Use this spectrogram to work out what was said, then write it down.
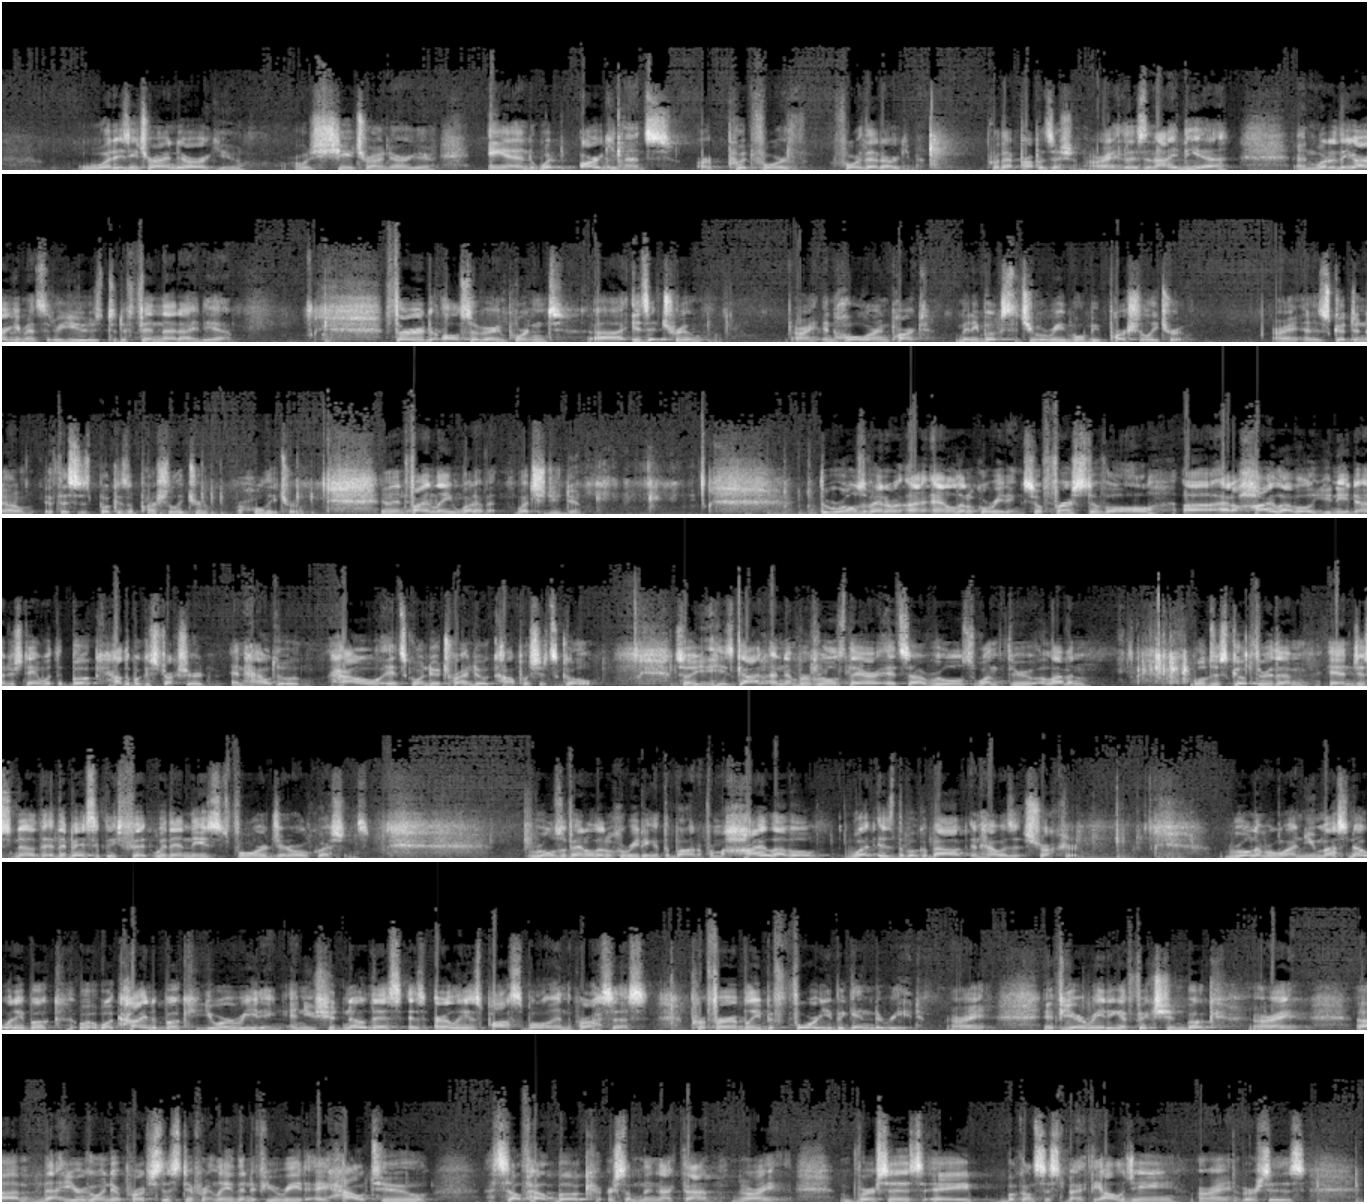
What is he trying to argue, or what is she trying to argue, and what arguments are put forth for that argument, for that proposition? All right. There's an idea, and what are the arguments that are used to defend that idea? Third, also very important, uh, is it true? All right, in whole or in part. Many books that you will read will be partially true. All right, and it's good to know if this is, book is a partially true or wholly true. And then finally, what of it? What should you do? The rules of uh, analytical reading. So, first of all, uh, at a high level, you need to understand what the book, how the book is structured, and how to how it's going to try and to accomplish its goal. So, he's got a number of rules there. It's uh, rules one through eleven. We'll just go through them and just know that they basically fit within these four general questions. Rules of analytical reading at the bottom. From a high level, what is the book about and how is it structured? Rule number one: You must know what a book, what kind of book you are reading, and you should know this as early as possible in the process, preferably before you begin to read. All right. If you're reading a fiction book, all right, um, that you're going to approach this differently than if you read a how-to self-help book or something like that. All right, versus a book on systematic theology. All right, versus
